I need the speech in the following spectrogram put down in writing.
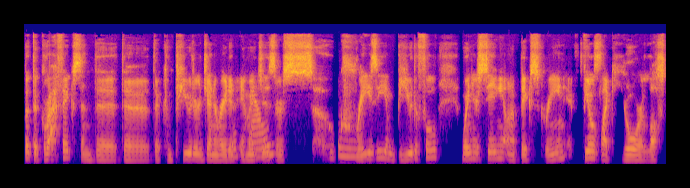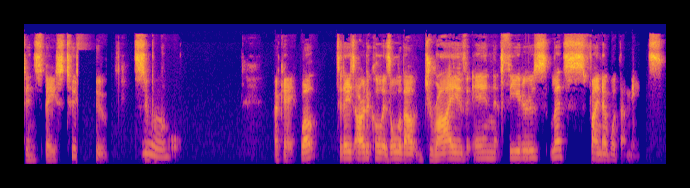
But the graphics and the the the computer generated The images are so Mm. crazy and beautiful. When you're seeing it on a big screen, it feels like you're lost in space too. Super cool. Okay, well, today's article is all about drive-in theaters. Let's find out what that means.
